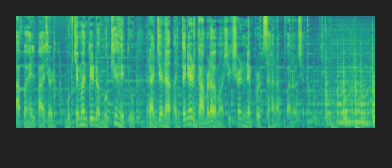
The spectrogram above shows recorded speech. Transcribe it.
આ પહેલ પાછળ મુખ્યમંત્રીનો મુખ્ય હેતુ રાજ્યના અંતરિયાળ ગામડાઓમાં શિક્ષણને પ્રોત્સાહન આપવાનો છે.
